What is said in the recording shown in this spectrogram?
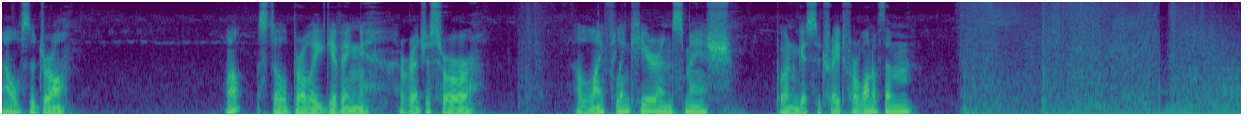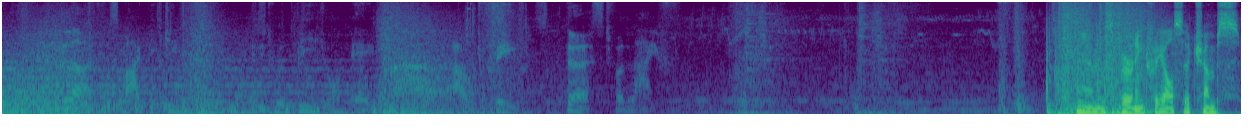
Elves the draw. Well, still probably giving a Regisaur a lifelink here and smash. Opponent gets to trade for one of them. And Burning Tree also chumps.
